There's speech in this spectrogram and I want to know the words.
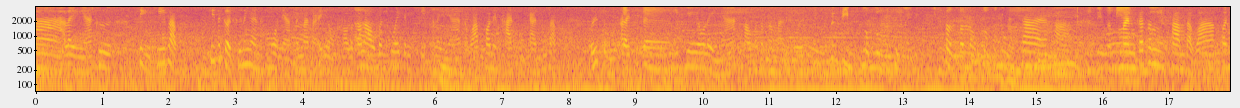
อ่าอะไรอย่างเงี้ยคือสิ่งที่แบบที่จะเกิดขึ้นในงานทั้งหมดเนี่ยมันมาจากไอเดียของเขาแล้วก็เราก็ช่วยกันคิดอะไรเงี้ยแต่ว่าพอในพาร์ทของการที่แบบเอ้ยสมมติอะไรที่เป็นดีเทลอะไรอย่างเงี้ยเราก็จะประมาณช่วยซึ่งซึ่งทีมรวมๆมันคืออะไรพี่ สนสนุก สวนสนุกใช่ค่ะคือทีมว่ามันก็จะมีความแบบว่าค่อน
